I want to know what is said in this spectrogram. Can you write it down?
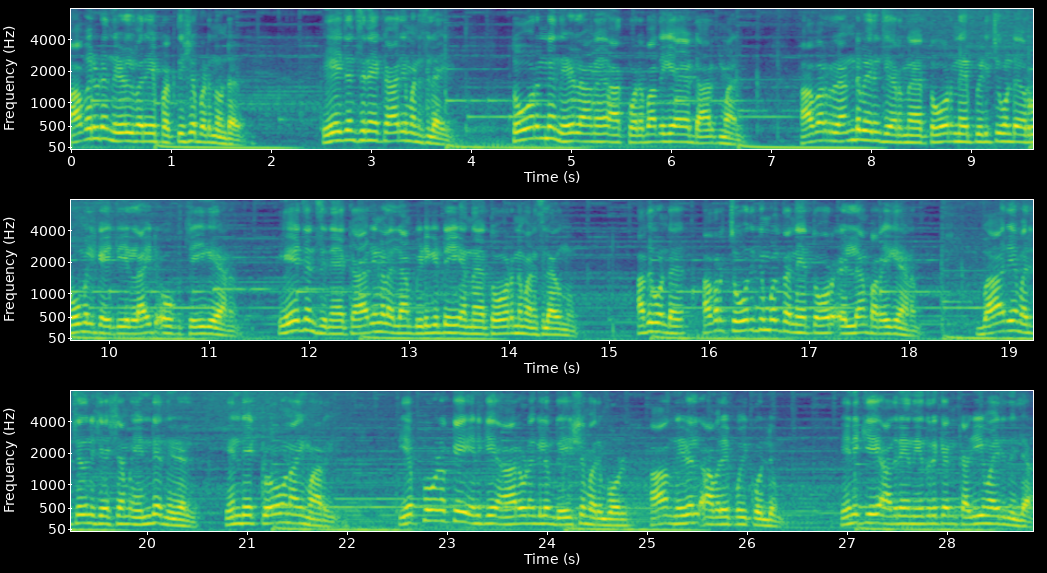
അവരുടെ നിഴൽ വരെ പ്രത്യക്ഷപ്പെടുന്നുണ്ട്. ഏജൻസിനെ കാര്യം മനസ്സിലായി. തോറിന്റെ നിഴലാണ് ആ കൊലപാതകയായ ഡാർക്ക് മാൻ. അവർ രണ്ടുപേരും ചേർന്ന് തോറിനെ പിടിച്ചുകൊണ്ട് റൂമിൽ കയറ്റി ലൈറ്റ് ഓഫ് ചെയ്യുകയാണ്. ഏജൻസിന് കാര്യങ്ങളെല്ലാം പിടികിട്ടി എന്ന് തോറിന് മനസ്സിലാകുന്നു. അതുകൊണ്ട് അവർ ചോദിക്കുമ്പോൾ തന്നെ തോർ എല്ലാം പറയുകയാണ്. ഭാര്യ മരിച്ചതിന് ശേഷം എന്റെ നിഴൽ എന്റെ ക്ലോണായി മാറി. എപ്പോഴൊക്കെ എനിക്ക് ആരോടെങ്കിലും ദേഷ്യം വരുമ്പോൾ ആ നിഴൽ അവരെ പോയി കൊല്ലും. എനിക്ക് അതിനെ നിയന്ത്രിക്കാൻ കഴിയുമായിരുന്നില്ല.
